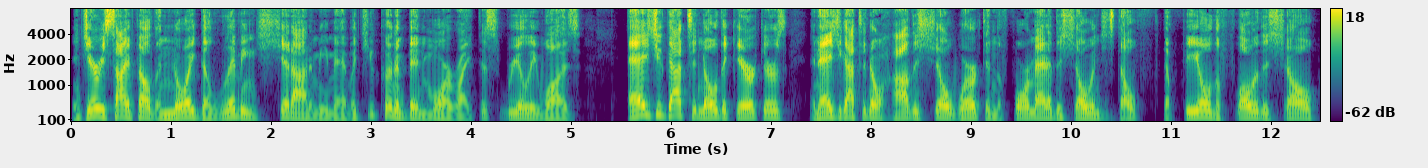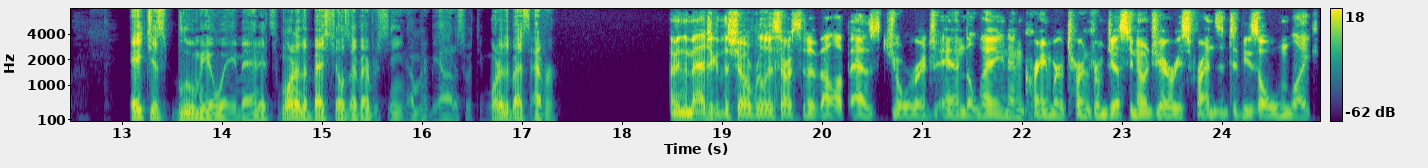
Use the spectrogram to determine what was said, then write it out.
and Jerry Seinfeld annoyed the living shit out of me, man. But you couldn't have been more right. This really was. As you got to know the characters and as you got to know how the show worked and the format of the show and just the, the feel, the flow of the show, it just blew me away, man. It's one of the best shows I've ever seen. I'm going to be honest with you. One of the best ever. I mean, the magic of the show really starts to develop as George and Elaine and Kramer turn from just, you know, Jerry's friends into these own, like,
